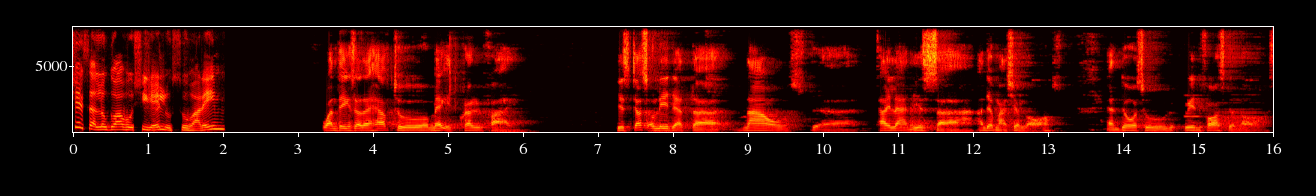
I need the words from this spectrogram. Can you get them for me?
ရှေ့ဆက်လုပ်သွားဖို့ရှိတယ်လို့ဆိုပါတယ်။ One thing that I have to make it clarify is just only that uh, now uh, Thailand is uh, under martial law, and those who reinforce the laws,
